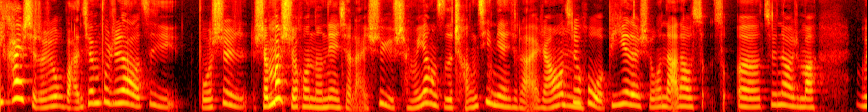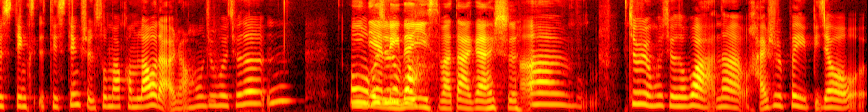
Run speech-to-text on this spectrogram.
一开始的时候完全不知道自己博士什么时候能念下来，是以什么样子的成绩念下来。然后最后我毕业的时候拿到呃最那什么 with distinction summa cum laude，然后就会觉得嗯，一点零的意思吧，大概是啊，就是会觉得哇，那还是被比较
